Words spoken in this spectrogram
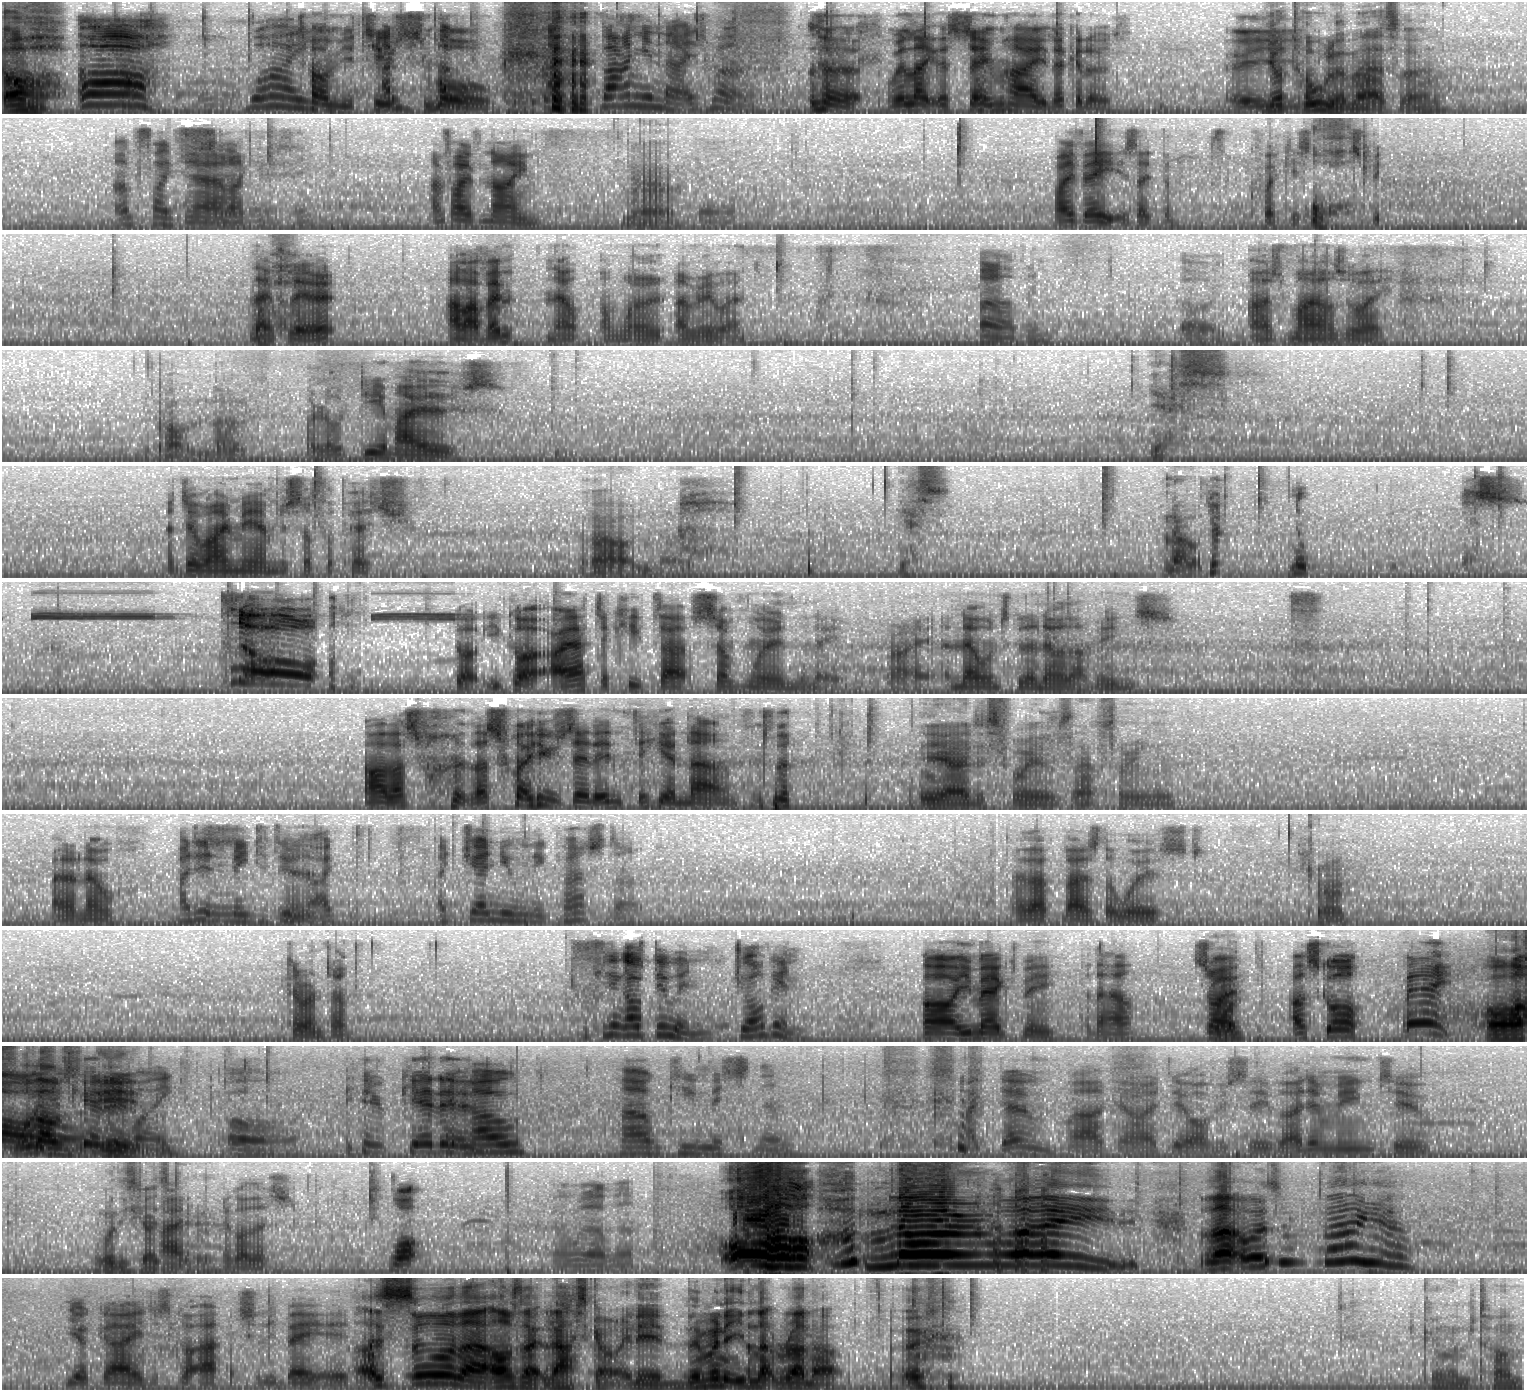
Oh. Ah! oh, why? Tom, you're too I'm- small. I'm banging that as well. Look, we're like the same height. Look at us. You're taller, Matt, as well. I'm five Yeah, I seven, like I it. think. I'm five nine. Yeah. Or- Five eight is like the quickest Oh. speed. Let him clear it. I'll have him. No, I won't. I really won't. I'll have him. Oh, I was miles away. Oh no. Hello, dear Miles. Yes. Don't mind me. I'm just off the pitch. Oh no. Yes. No. Nope. Yes. No! Look, you got. I have to keep that somewhere in the name, right? And no one's gonna know what that means. Oh, that's why, that's why you said into your nam. Yeah, I just thought it was that for a reason. I don't know. I didn't mean to do Yeah. that. I, I genuinely passed that. Uh, That that is the worst. Go on. You can run, Tom. What do you think I was doing? Jogging. Oh, you megged me. What the hell? Sorry. I'll score. Me. Oh, I Oh, thought that you was kidding. in. Oh. You kidding? How, how do you miss them? I don't. Well, okay, I do obviously, but I didn't mean to. What are these guys Alright, doing? I got this. What? I will have that. Oh no way! that was a banger. Your guy just got actually baited. I saw that. I was like, that's going in. The minute you done that run up. Go on, Tom.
